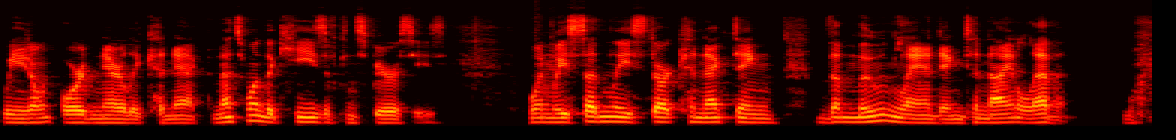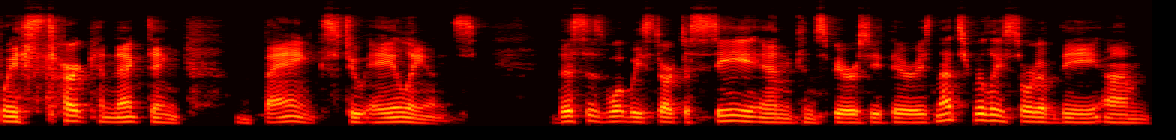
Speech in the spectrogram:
we don't ordinarily connect. And that's one of the keys of conspiracies. When we suddenly start connecting the moon landing to 9 11, we start connecting banks to aliens. This is what we start to see in conspiracy theories. And that's really sort of the, um,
